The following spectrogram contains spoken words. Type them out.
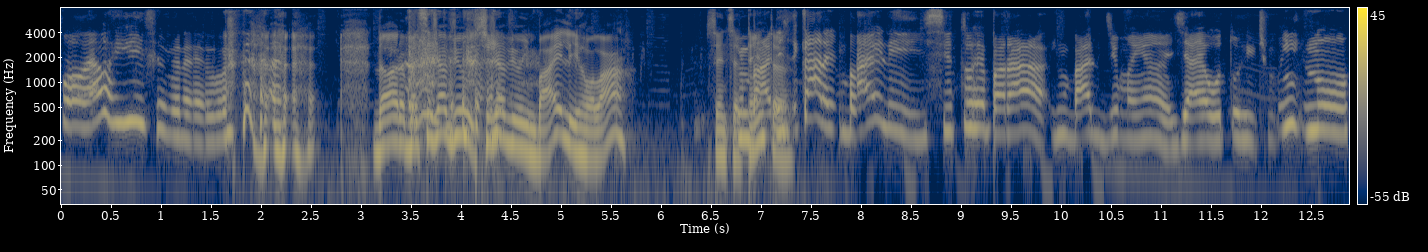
pô, é o ritmo, né? Da hora, mas você já viu, você já viu em baile rolar? Em 170? baile, cara, em baile, se tu reparar, em baile de manhã já é outro ritmo. No,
